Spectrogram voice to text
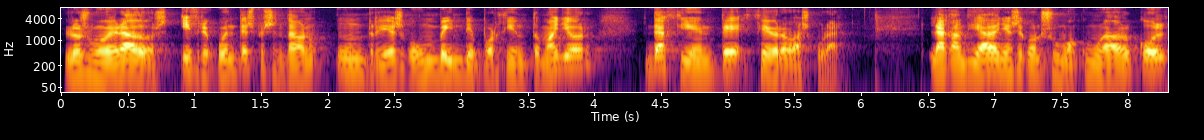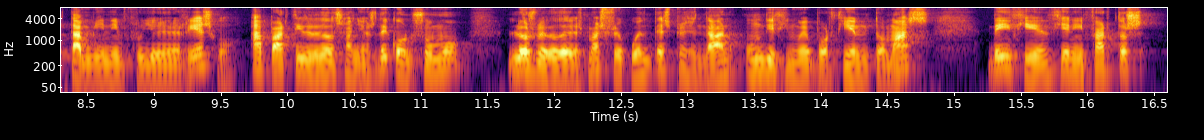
Los moderados y frecuentes presentaban un riesgo un 20% mayor de accidente cerebrovascular. La cantidad de años de consumo acumulado de alcohol también influye en el riesgo. A partir de dos años de consumo, los bebedores más frecuentes presentaban un 19% más de incidencia en infartos,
